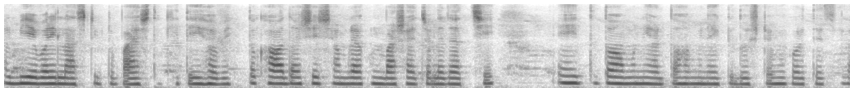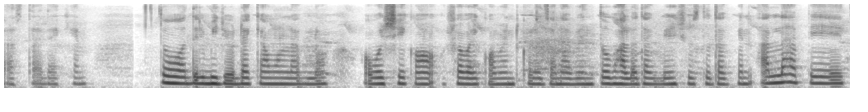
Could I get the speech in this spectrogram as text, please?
আর বিয়ে বাড়ি লাস্টে একটু পায়েস তো খেতেই হবে। তো খাওয়া দাওয়া শেষে, আমরা এখন বাসায় চলে যাচ্ছি। এই তো তমনি আর তহমিনা একটু দুষ্টমি করতেছে রাস্তায়, দেখেন। তো ওদের ভিডিওটা কেমন লাগল? অবশ্যই সবাই কমেন্ট করে জানাবেন। তো ভালো থাকবেন সুস্থ থাকবেন। আল্লাহ হাফেজ।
